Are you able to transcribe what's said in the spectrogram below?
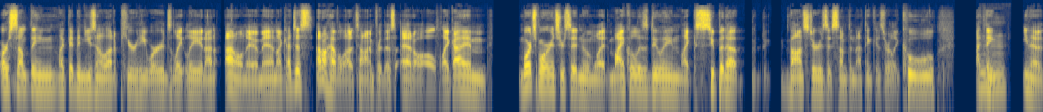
or something? Like they've been using a lot of purity words lately, and I, don't- I don't know, man. Like I just, I don't have a lot of time for this at all. Like I am much more interested in what Michael is doing. Like souping up monsters is something I think is really cool. I think Mhm. you know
